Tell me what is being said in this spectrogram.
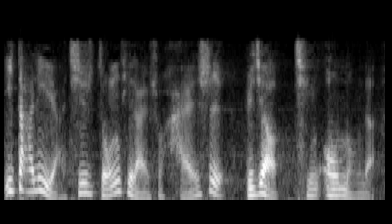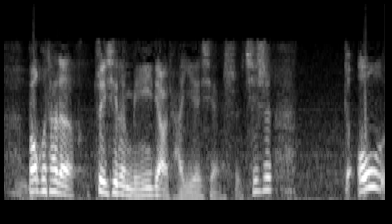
意大利啊，其实总体来说还是比较亲欧盟的，包括它的。最新的民意调查也显示，其实欧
